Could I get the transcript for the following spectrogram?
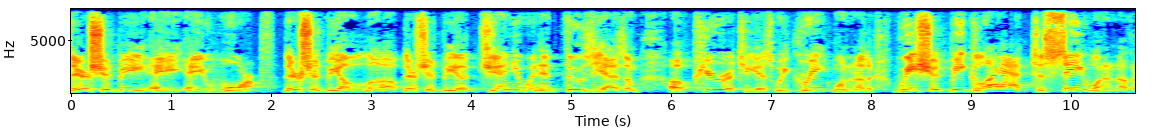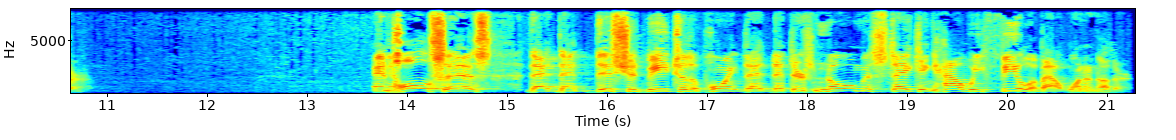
there should be a, a warmth. There should be a love. There should be a genuine enthusiasm of purity as we greet one another. We should be glad to see one another. And Paul says that, that this should be to the point that, that there's no mistaking how we feel about one another.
